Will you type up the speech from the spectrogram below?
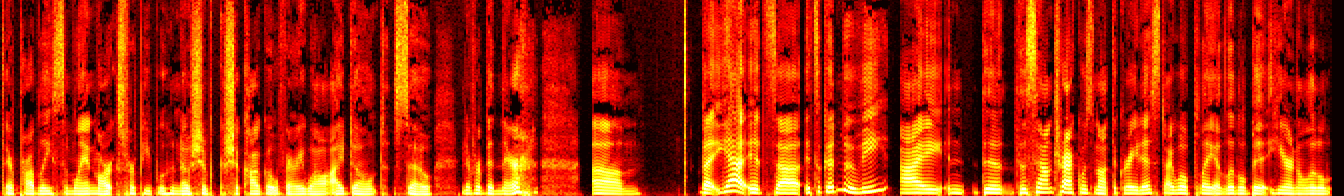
there are probably some landmarks for people who know Chicago very well. I don't, so never been there. Um, but yeah, it's uh, it's a good movie. I the the soundtrack was not the greatest. I will play a little bit here in a little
